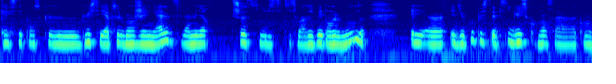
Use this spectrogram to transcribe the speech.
Casey pense que Gus est absolument génial. C'est la meilleure chose qui, qui, soit arrivée dans le monde. Et, euh, du coup, petit à petit, Gus commence à, comment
